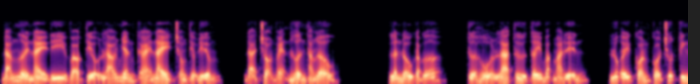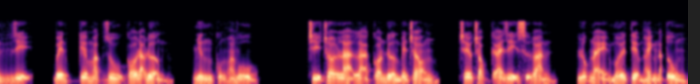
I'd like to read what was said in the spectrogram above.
Đám người này đi vào tiểu lão nhân cái này trong tiểu điếm đã trọn vẹn hơn tháng lâu. Lần đầu gặp gỡ, tựa hồ là từ tây bắc mà đến, lúc ấy còn có chút kinh dị, bên kia mặc dù có đạo đường, nhưng cũng hoang vu. Chỉ cho là là con đường bên trong, trêu chọc cái gì sự đoan, lúc này mới tiềm hành nạp tung.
